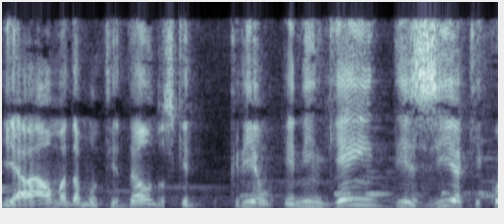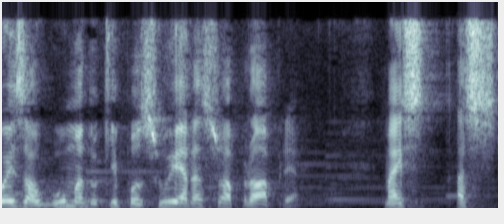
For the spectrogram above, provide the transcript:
e a alma da multidão dos que criam, e ninguém dizia que coisa alguma do que possui era sua própria. Mas, as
